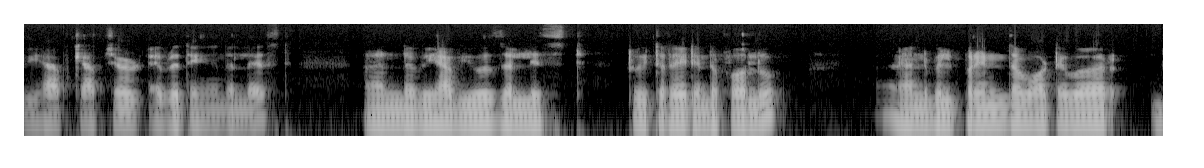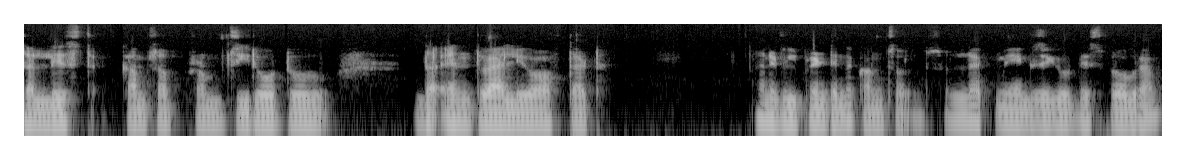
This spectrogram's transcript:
we have captured everything in the list and we have used the list to iterate in the for loop and will print the whatever the list comes up from 0 to the nth value of that and it will print in the console. So let me execute this program.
